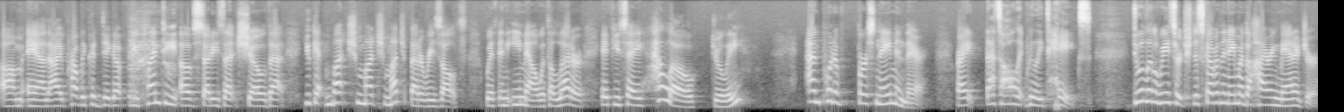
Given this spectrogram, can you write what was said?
um, and I probably could dig up for you plenty of studies that show that you get much, much, much better results with an email, with a letter, if you say, hello, Julie, and put a first name in there, right? That's all it really takes. Do a little research, discover the name of the hiring manager.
